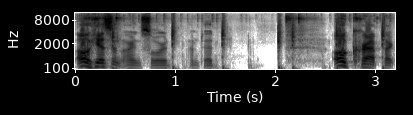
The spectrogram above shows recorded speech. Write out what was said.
Oh, he has an iron sword. I'm dead. Oh crap, that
